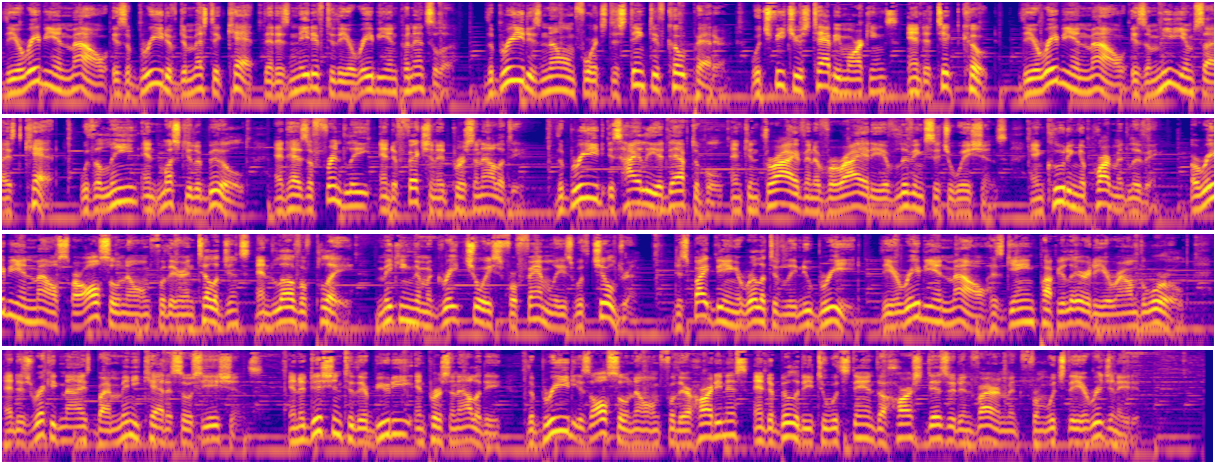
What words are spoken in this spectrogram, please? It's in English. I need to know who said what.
Speaker 1: The Arabian Mau is a breed of domestic cat that is native to the Arabian Peninsula. The breed is known for its distinctive coat pattern, which features tabby markings and a ticked coat. The Arabian Mau is a medium-sized cat with a lean and muscular build and has a friendly and affectionate personality. The breed is highly adaptable and can thrive in a variety of living situations, including apartment living. Arabian Maus are also known for their intelligence and love of play, making them a great choice for families with children. Despite being a relatively new breed, the Arabian Mau has gained popularity around the world and is recognized by many cat associations. In addition to their beauty and personality, the breed is also known for their hardiness and ability to withstand the harsh desert environment from which they originated.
